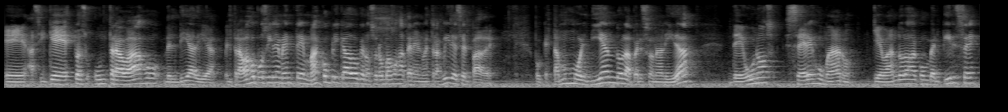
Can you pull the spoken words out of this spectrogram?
Eh, así que esto es un trabajo del día a día. El trabajo posiblemente más complicado que nosotros vamos a tener en nuestras vidas es ser padre, porque estamos moldeando la personalidad de unos seres humanos, llevándolos a convertirse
